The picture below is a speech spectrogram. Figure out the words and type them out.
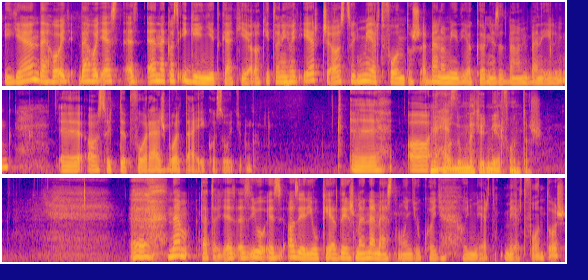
Igen, de hogy, de hogy ezt, ez, ennek az igényét kell kialakítani, hogy értse azt, hogy miért fontos ebben a média környezetben, amiben élünk, az, hogy több forrásból tájékozódjunk. A, Mit ehhez... mondunk neki, hogy miért fontos? Nem, tehát hogy ez, ez, jó, ez azért jó kérdés, mert nem ezt mondjuk, hogy, hogy miért, miért fontos,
